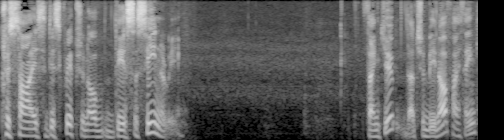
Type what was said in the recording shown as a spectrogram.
precise description of this scenery. Thank you. That should be enough, I think.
